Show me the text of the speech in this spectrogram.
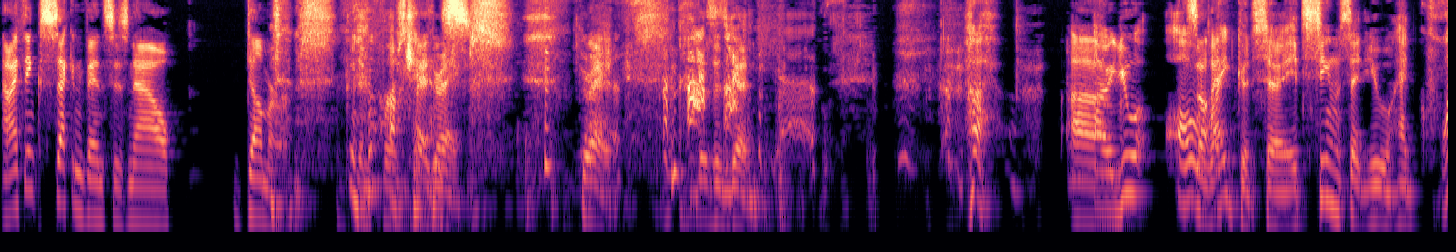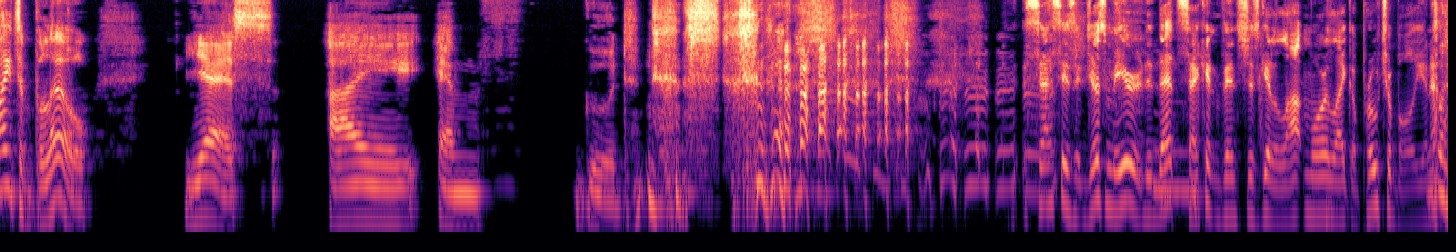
And I think second Vince is now dumber than first Okay, Vince. great. Great. this is good. Are um, you all so right, I- good sir? It seems that you had quite a blow. Yes, I am good. Sassy, is it just me or did that second Vince just get a lot more like approachable? You know,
